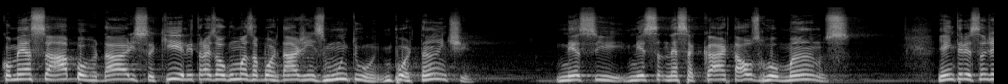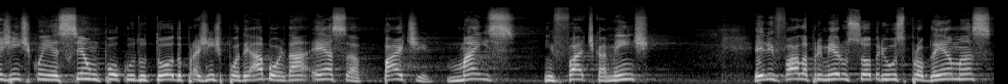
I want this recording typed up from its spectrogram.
começa a abordar isso aqui, ele traz algumas abordagens muito importantes nesse, nessa, nessa carta aos Romanos. E é interessante a gente conhecer um pouco do todo para a gente poder abordar essa parte mais enfaticamente. Ele fala primeiro sobre os problemas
